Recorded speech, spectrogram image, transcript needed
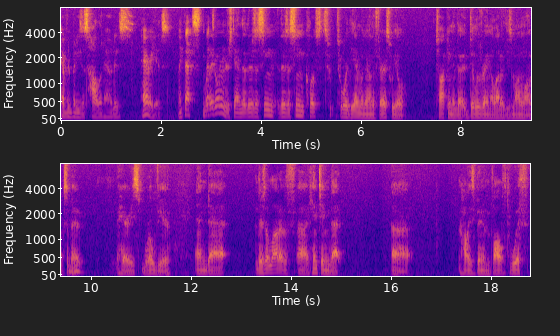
everybody's as hollowed out as Harry is. Like that's, What I don't understand though, there's a scene. There's a scene close to, toward the end when they're on the Ferris wheel, talking about delivering a lot of these monologues about Harry's worldview, and uh, there's a lot of uh, hinting that uh, Holly's been involved with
